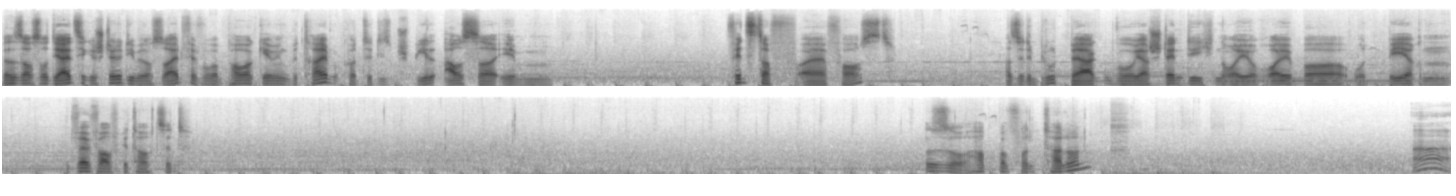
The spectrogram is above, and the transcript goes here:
Das ist auch so die einzige Stelle, die mir noch so einfällt, wo man Power Gaming betreiben konnte in diesem Spiel, außer im Finsterforst. Also in den Blutbergen, wo ja ständig neue Räuber und Bären und Wölfe aufgetaucht sind. So, Hauptmann von Talon. Ah,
